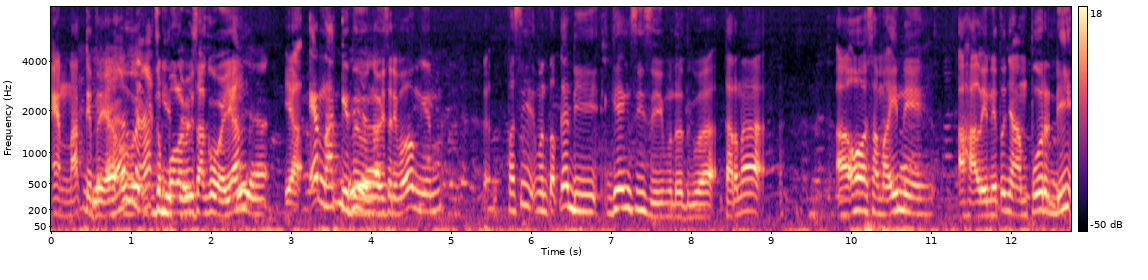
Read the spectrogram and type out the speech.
enak gitu ya, Ya, enak jempolnya gitu. bisa goyang Iya. ya enak gitu Iya. nggak bisa dibohongin pasti mentoknya di gengsi sih menurut gue karena ah, oh sama ini ah, hal ini tuh nyampur di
